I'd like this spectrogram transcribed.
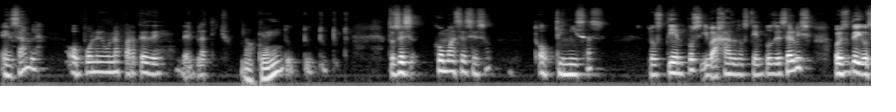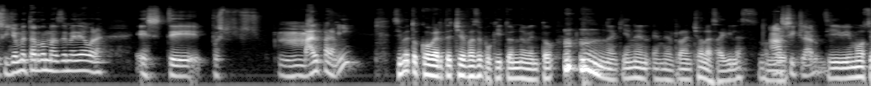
ensambla o pone una parte de, del platillo. Ok. Entonces, ¿cómo haces eso? Optimizas los tiempos y bajas los tiempos de servicio. Por eso te digo, si yo me tardo más de media hora, este, pues mal para mí. Sí me tocó verte, chef, hace poquito en un evento aquí en el, en el rancho Las Águilas. donde Ah, sí, claro. Sí, vimos,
